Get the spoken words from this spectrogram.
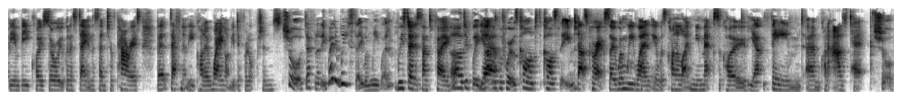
Airbnb closer, or you're going to stay in the center of Paris. But definitely kind of weighing up your different options. Sure, definitely. Where did we stay when we went? We stayed at Santa Fe. Oh, did we? Yeah. That was before it was cars, cars themed. That's correct. So when we went, it was kind of like New Mexico Yeah. themed, um, kind of Aztec. Sure.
